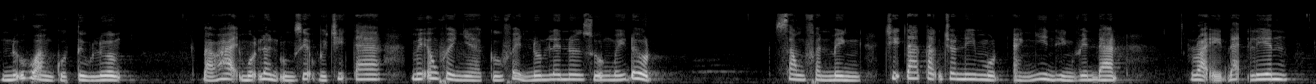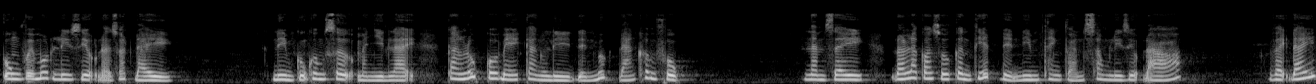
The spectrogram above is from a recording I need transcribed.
nữ hoàng của tử lượng. Báo hại mỗi lần uống rượu với chị ta, mấy ông về nhà cứ phải nôn lên nôn xuống mấy đợt. Xong phần mình, chị ta tặng cho Ni một ánh nhìn hình viên đạn, loại đại liên, cùng với một ly rượu đã rót đầy. Nìm cũng không sợ mà nhìn lại, càng lúc cô bé càng lì đến mức đáng khâm phục. 5 giây, đó là con số cần thiết để Nìm thanh toán xong ly rượu đó. Vậy đấy,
